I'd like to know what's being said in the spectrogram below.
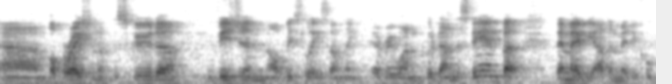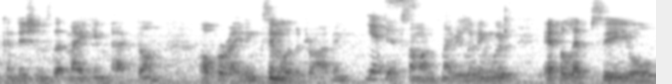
um, operation of the scooter? Vision, obviously something everyone could understand, but there may be other medical conditions that may impact on operating, similar to driving. Yes. If someone's maybe living with epilepsy or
